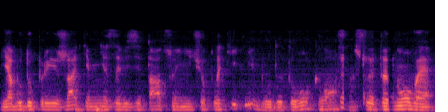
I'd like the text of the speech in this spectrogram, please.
Я буду приезжать, и мне за визитацию ничего платить не будут. О, классно, что это новое.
